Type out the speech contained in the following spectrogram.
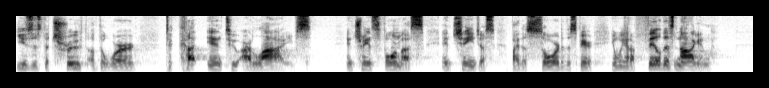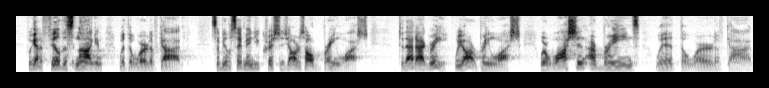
uses the truth of the Word to cut into our lives and transform us and change us by the sword of the Spirit. And we got to fill this noggin. We got to fill this noggin with the Word of God. Some people say, man, you Christians, y'all are just all brainwashed. To that, I agree. We are brainwashed. We're washing our brains with the Word of God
